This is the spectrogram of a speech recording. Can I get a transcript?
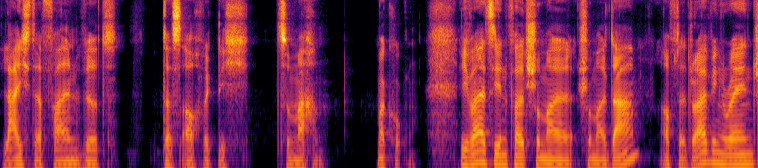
leichter fallen wird, das auch wirklich zu machen. Mal gucken. Ich war jetzt jedenfalls schon mal schon mal da auf der Driving Range,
